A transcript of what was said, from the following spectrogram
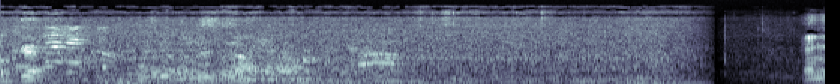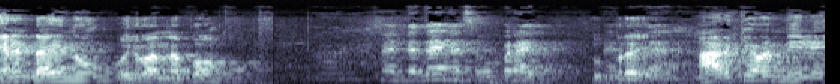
ഓക്കെ. എങ്ങനെ ഉണ്ടായിരുന്നു? ഒരു വന്നപ്പോ? നല്ലതന്നെ. സൂപ്പറായി. സൂപ്പറായി. ആരൊക്കെയാ വന്നീന്?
